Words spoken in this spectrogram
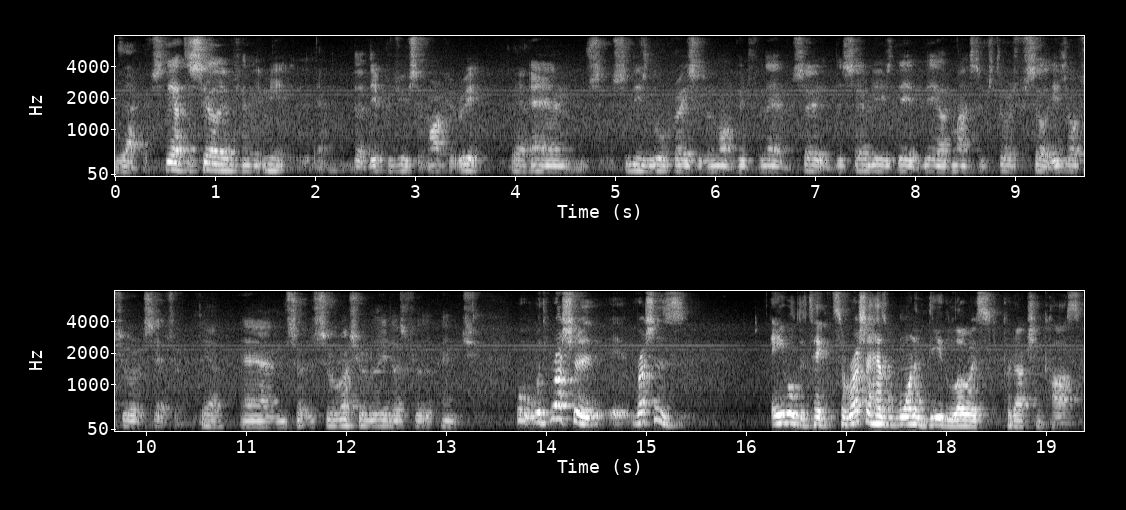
exactly. So they have to sell everything they make, that they produce at market rate. Yeah. Um, so, so these low prices are not good for them. So the Saudis, they, they have massive storage facilities offshore, etc. Yeah. Um, so, so Russia really does feel the pinch. Well, with Russia, Russia's able to take. So Russia has one of the lowest production costs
